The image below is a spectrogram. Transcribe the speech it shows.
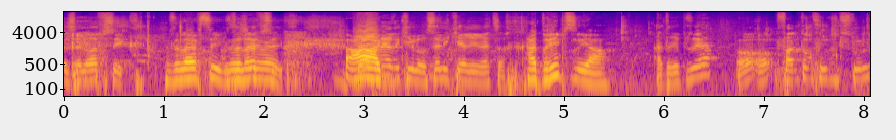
זה לא יפסיק. זה לא יפסיק, זה לא. יפסיק. אה, down air כאילו עושה לי קרי רצח. הדריפ זויה. הדריפ זויה? או, או, phantom footstool.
